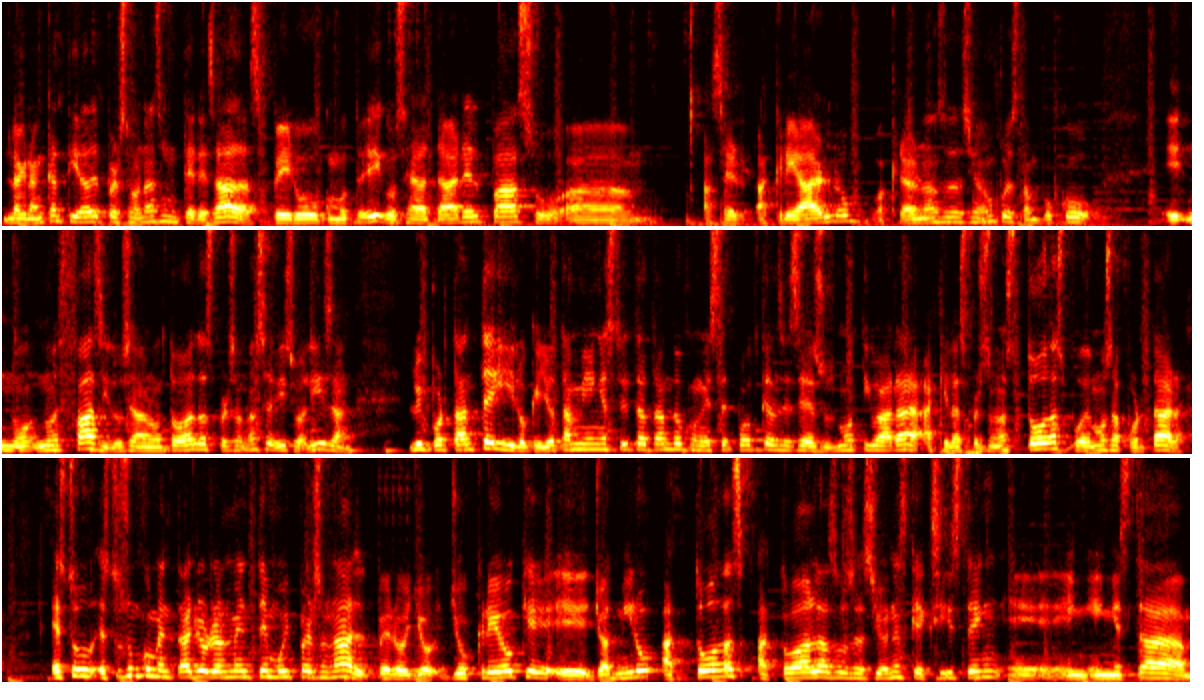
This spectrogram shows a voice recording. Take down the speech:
la gran cantidad de personas interesadas, pero como te digo, o sea, dar el paso a, hacer, a crearlo, a crear una asociación, pues tampoco eh, no, no es fácil, o sea, no todas las personas se visualizan. Lo importante y lo que yo también estoy tratando con este podcast es eso, es motivar a, que las personas todas podemos aportar. Esto, esto es un comentario realmente muy personal, pero yo, yo creo que eh, yo admiro a todas, a todas las asociaciones que existen eh, en, en, esta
